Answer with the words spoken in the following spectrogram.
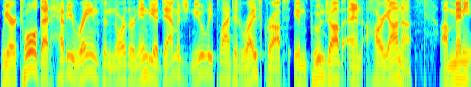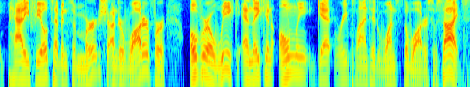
We are told that heavy rains in northern India damaged newly planted rice crops in Punjab and Haryana. Uh, many paddy fields have been submerged underwater for over a week, and they can only get replanted once the water subsides.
